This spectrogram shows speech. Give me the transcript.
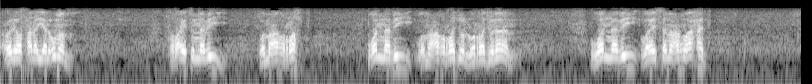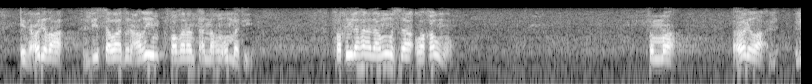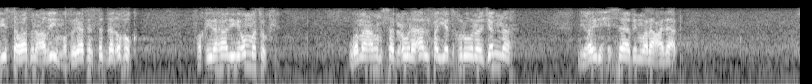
عرضت علي الأمم فرأيت النبي ومعه الرهط والنبي ومعه الرجل والرجلان والنبي وليس معه أحد. إذ عرض لي سواد عظيم فظننت أنهم أمتي. فقيل هذا موسى وقومه. ثم عرض لي سواد عظيم وفي رواية سد الأفق فقيل هذه أمتك. ومعهم سبعون ألفا يدخلون الجنة بغير حساب ولا عذاب.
